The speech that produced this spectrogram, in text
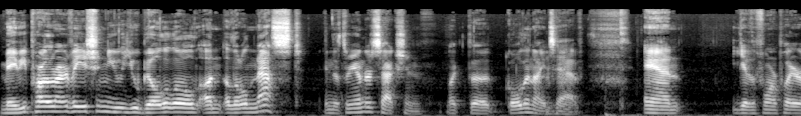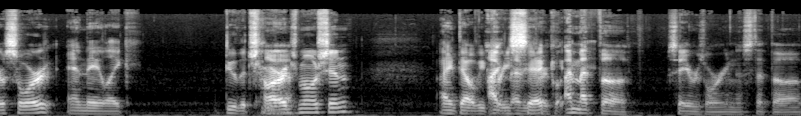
Maybe part of the renovation, you, you build a little a, little nest in the 300 section, like the Golden Knights have, and you give the former player a sword, and they like do the charge motion. I think that would be pretty that'd be pretty sick. cool. I met the Sabres organist at the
